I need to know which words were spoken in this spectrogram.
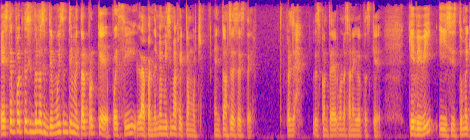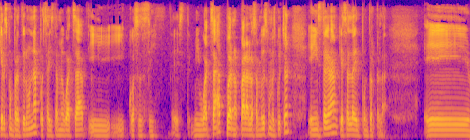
este podcast siento lo sentí muy sentimental porque pues sí, la pandemia a mí sí me afectó mucho. Entonces, este, pues ya, les conté algunas anécdotas que, que viví y si tú me quieres compartir una, pues ahí está mi WhatsApp y, y cosas así. Este, mi WhatsApp, bueno, para los amigos que me escuchan, e Instagram, que es aldair.alcalá. Eh,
